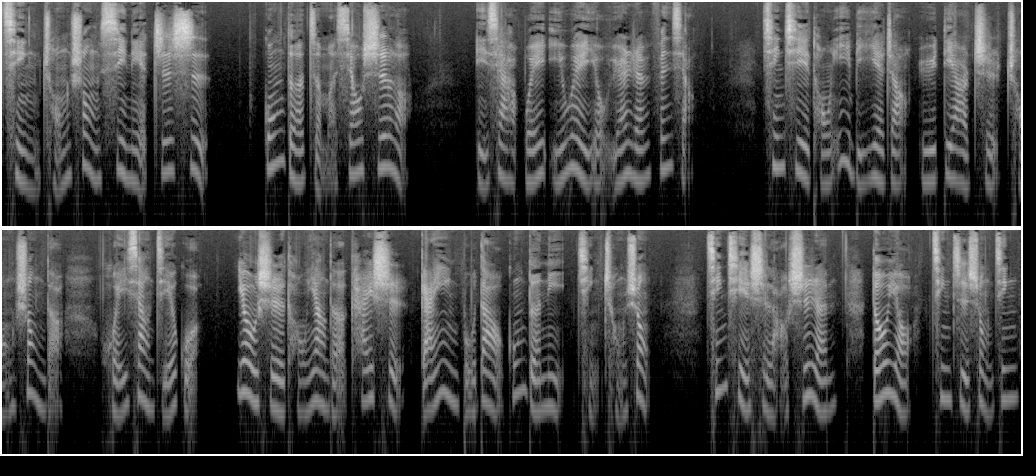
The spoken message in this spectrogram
请重诵系列知识：功德怎么消失了？以下为一位有缘人分享：亲戚同一笔业障于第二次重诵的回向结果，又是同样的开示。感应不到功德力，请重诵。亲戚是老实人，都有亲自诵经。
